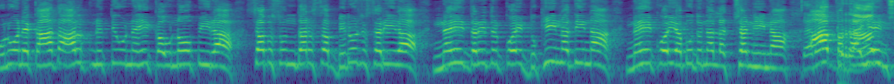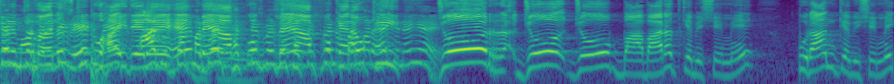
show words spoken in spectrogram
उन्होंने कहा था अल्प नित्यु नहीं कौनो पीरा सब सुंदर सब बिरुज शरीरा नहीं दरिद्र कोई दुखी न दीना नहीं कोई अबुद न लक्षण ही ना आप रामचरितमानस की दुहाई दे रहे हैं। मैं आपको मैं आपको कह रहा हूँ कि जो जो जो महाभारत के विषय में कुरान के विषय में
